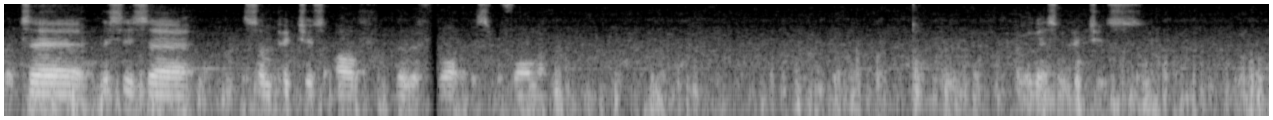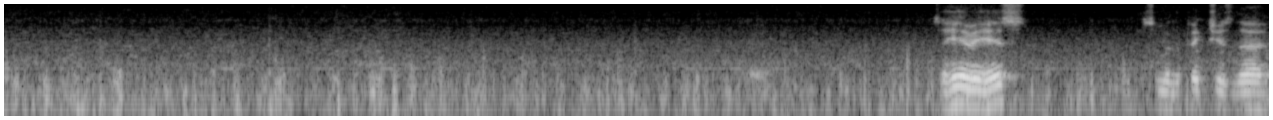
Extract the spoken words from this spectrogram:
But uh, this is uh, some pictures of the reform, this reformer. Let me get some pictures. So here it is. Some of the pictures there.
